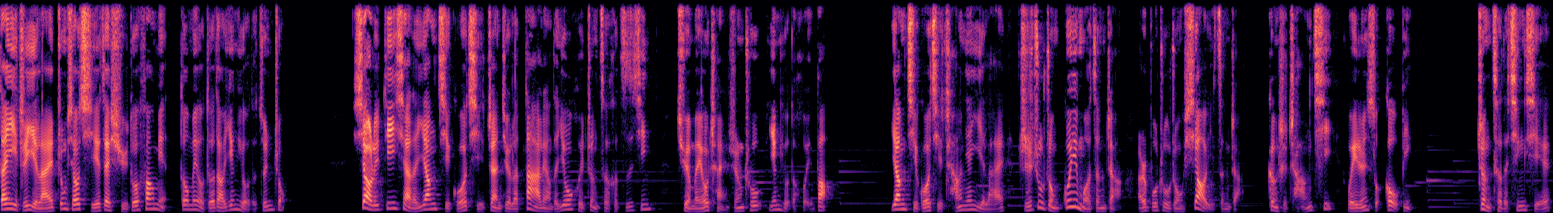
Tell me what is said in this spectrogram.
但一直以来，中小企业在许多方面都没有得到应有的尊重，效率低下的央企国企占据了大量的优惠政策和资金。却没有产生出应有的回报。央企国企长年以来只注重规模增长，而不注重效益增长，更是长期为人所诟病。政策的倾斜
